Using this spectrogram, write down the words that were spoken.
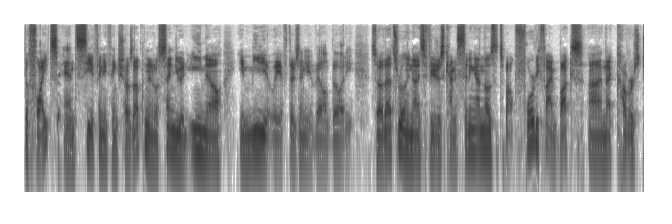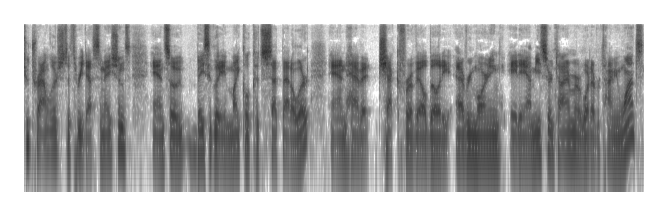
the flights and see if anything shows up, and it'll send you an email immediately if there's any availability. So that's really nice if you're just kind of sitting on those. It's about 45 bucks, uh, and that covers two travelers to three destinations. And so basically, Michael could set that alert and have it check for availability every morning, 8 a.m. Eastern time or whatever time he wants,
